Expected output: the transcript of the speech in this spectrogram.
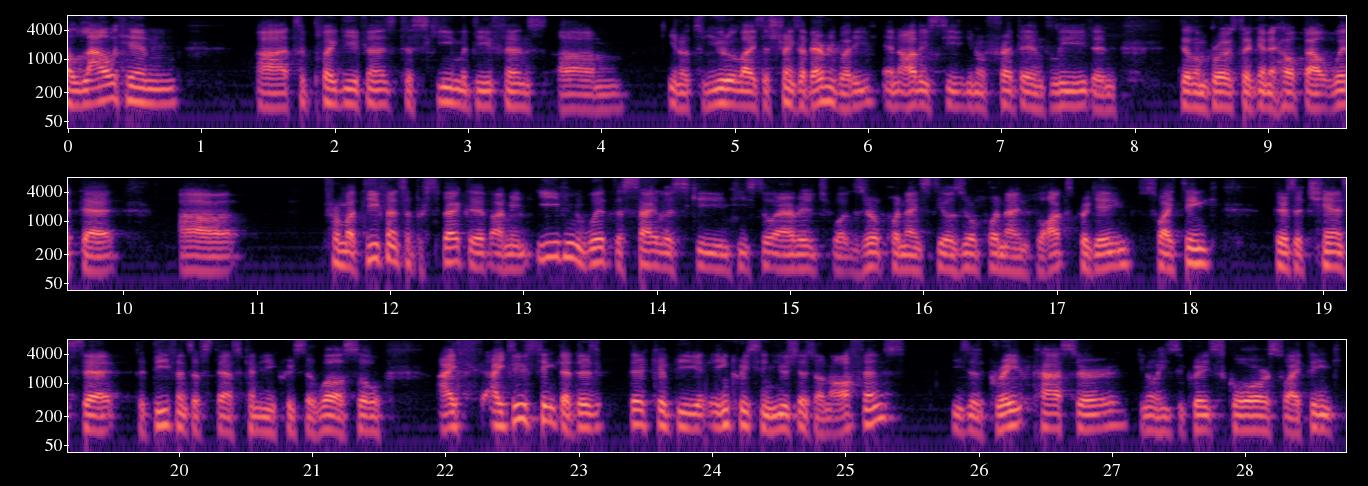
allow him uh, to play defense, to scheme a defense. Um, you know, to utilize the strengths of everybody. And obviously, you know, Fred VanVleet and Dillon Brooks, they're to help out with that. Uh, from a defensive perspective, I mean, even with the Silas scheme, he still averaged what 0.9 steals, 0.9 blocks per game. So I think there's a chance that the defensive stats can increase as well. So I I do think that there's there could be an increase in usage on offense. He's a great passer, you know, he's a great scorer. So I think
